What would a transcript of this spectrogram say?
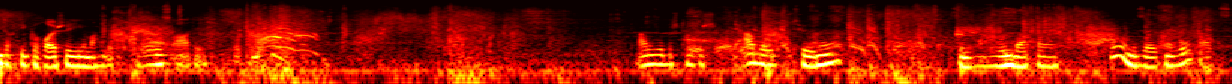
Finde doch die Geräusche, die hier machen, großartig. Gerade so bestimmte Sterbetöne sind wundervoll. Oh, eine seltene Wurfaxt.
